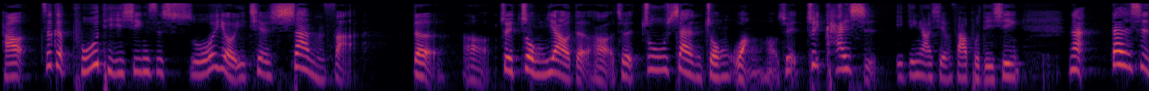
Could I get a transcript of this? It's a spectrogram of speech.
好，这个菩提心是所有一切善法的啊最重要的哈，就是诸善中王哈。所以最开始一定要先发菩提心。那但是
